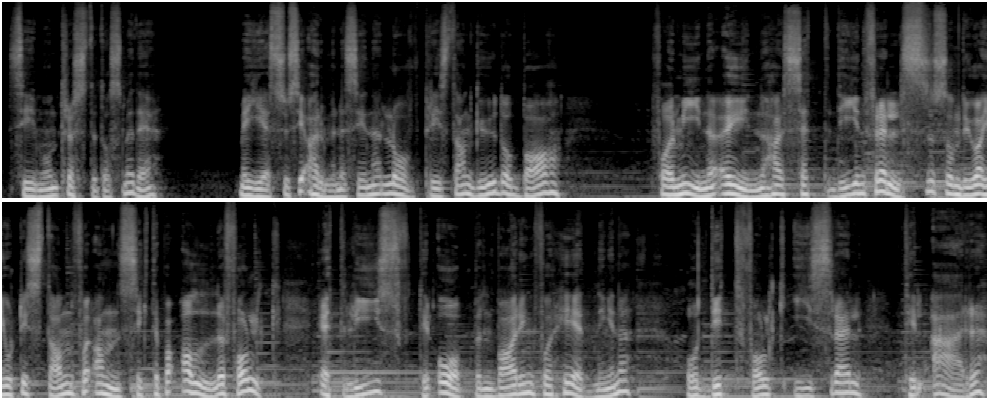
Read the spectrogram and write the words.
Simon trøstet oss med det. Med Jesus i armene sine lovpriste han Gud og ba, for mine øyne har sett din frelse som du har gjort i stand for ansiktet på alle folk, et lys til åpenbaring for hedningene og ditt folk Israel til ære.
